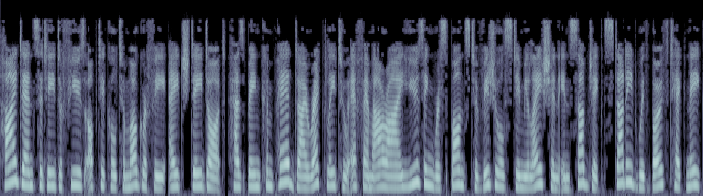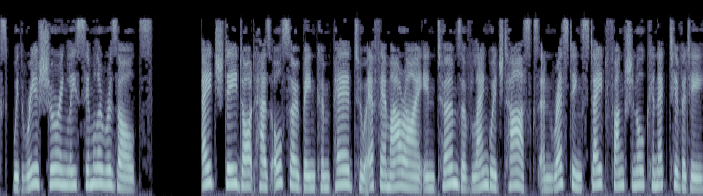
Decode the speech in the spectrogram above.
High-density diffuse optical tomography HD has been compared directly to fMRI using response to visual stimulation in subjects studied with both techniques, with reassuringly similar results. HD has also been compared to fMRI in terms of language tasks and resting state functional connectivity.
